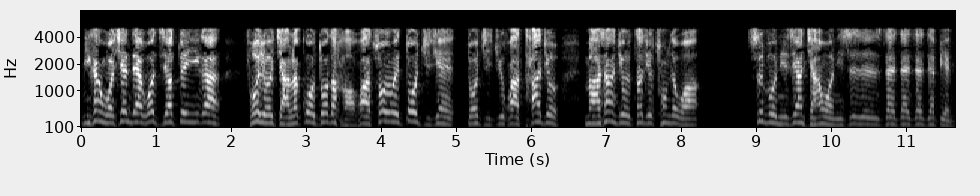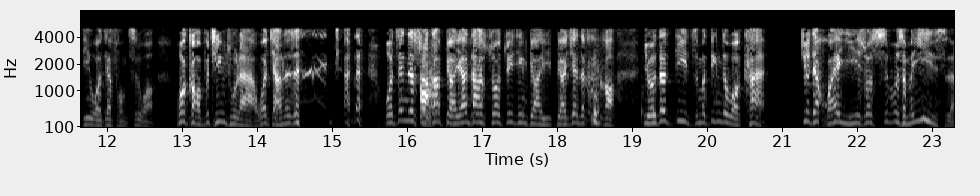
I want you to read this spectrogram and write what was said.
你看我现在，我只要对一个佛友讲了过多的好话，稍微多几件多几句话，他就马上就他就冲着我，师傅你这样讲我，你是在在在在贬低我，在讽刺我，我搞不清楚了，我讲的是 讲的，我真的说他表扬他说最近表表现的很好，有的弟子们盯着我看。就在怀疑说师傅什么意思？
